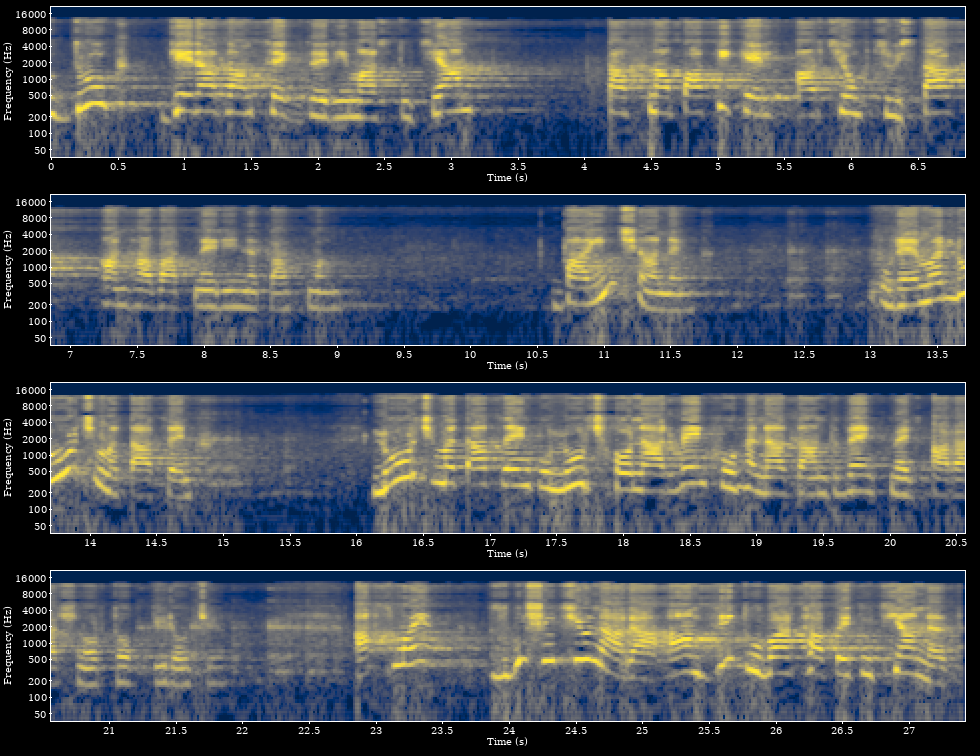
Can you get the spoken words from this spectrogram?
ու դուք գերազանցեք ձեր իմաստության, տասնապատիկ էլ արդյունք ցույց տակ անհավատների նկատմամբ բա ինչ անենք։ Ուրեմն լուրջ մտածենք։ Լուրջ մտածենք ու լուրջ խոնարհվենք ու հնազանդվենք մեզ առաջնորդող Տիրոջը։ Ասում է զգուշություն արա անձիդ ու վարդապետությանդ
